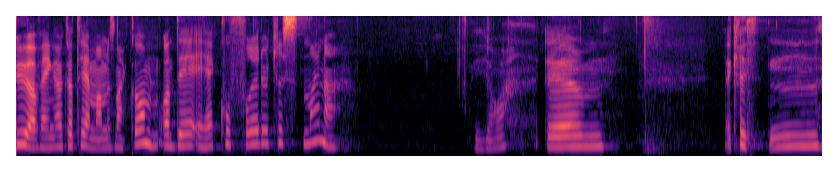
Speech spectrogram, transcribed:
uavhengig av hva tema vi snakker om. Og det er hvorfor er du kristen, Aina? Ja. ehm, jeg er kristen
